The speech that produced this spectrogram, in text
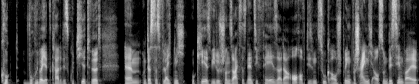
guckt, worüber jetzt gerade diskutiert wird. Ähm, und dass das vielleicht nicht okay ist, wie du schon sagst, dass Nancy Faeser da auch auf diesem Zug aufspringt. Wahrscheinlich auch so ein bisschen, weil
